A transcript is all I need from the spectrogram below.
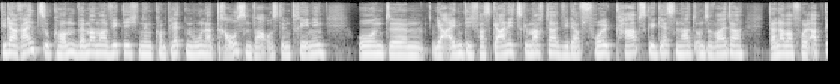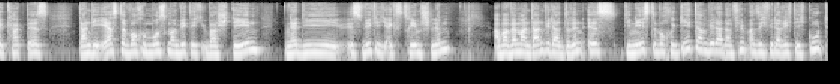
wieder reinzukommen, wenn man mal wirklich einen kompletten Monat draußen war aus dem Training und ähm, ja eigentlich fast gar nichts gemacht hat, wieder voll Carbs gegessen hat und so weiter, dann aber voll abgekackt ist. Dann die erste Woche muss man wirklich überstehen. Ne, die ist wirklich extrem schlimm. Aber wenn man dann wieder drin ist, die nächste Woche geht dann wieder, dann fühlt man sich wieder richtig gut.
